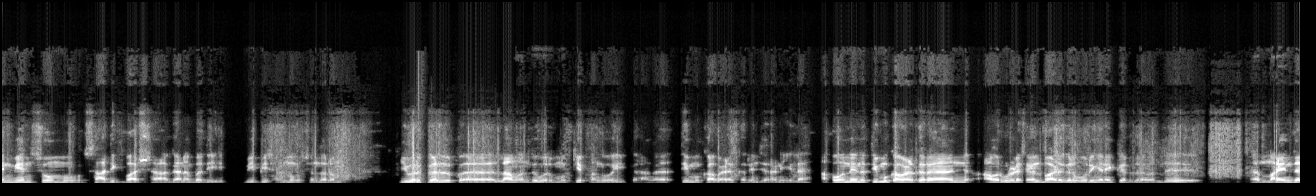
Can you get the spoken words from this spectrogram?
என்விஎன் சோமு சாதிக் பாஷா கணபதி விபி சண்முக சுந்தரம் இவர்கள் எல்லாம் வந்து ஒரு முக்கிய பங்கு வகிக்கிறாங்க திமுக வழக்கறிஞர் அணியில. அப்ப வந்து இந்த திமுக வழக்கறிஞர் அவர்களுடைய செயல்பாடுகளை ஒருங்கிணைக்கிறதுல வந்து மறைந்த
